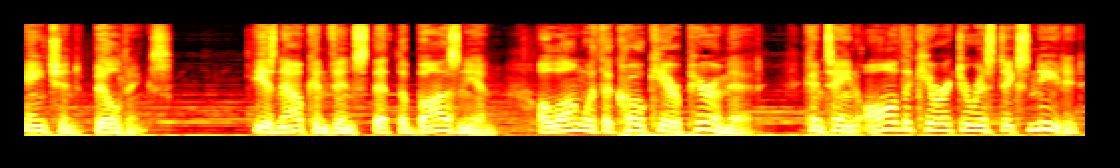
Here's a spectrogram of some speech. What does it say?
ancient buildings. He is now convinced that the Bosnian, along with the Koh Ker Pyramid, contain all the characteristics needed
